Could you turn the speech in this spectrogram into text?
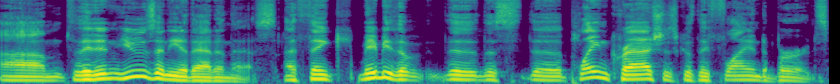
Um, so they didn't use any of that in this. I think maybe the the the, the plane crashes because they fly into birds.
